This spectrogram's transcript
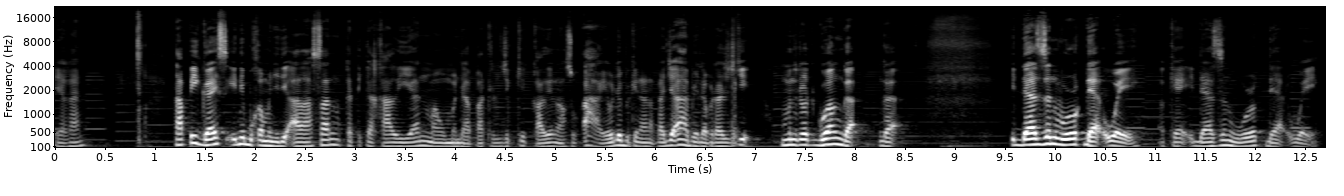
ya kan tapi guys, ini bukan menjadi alasan ketika kalian mau mendapat rezeki kalian langsung ah ya udah bikin anak aja ah biar dapat rezeki. Menurut gua nggak nggak it doesn't work that way. Oke, okay? it doesn't work that way.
